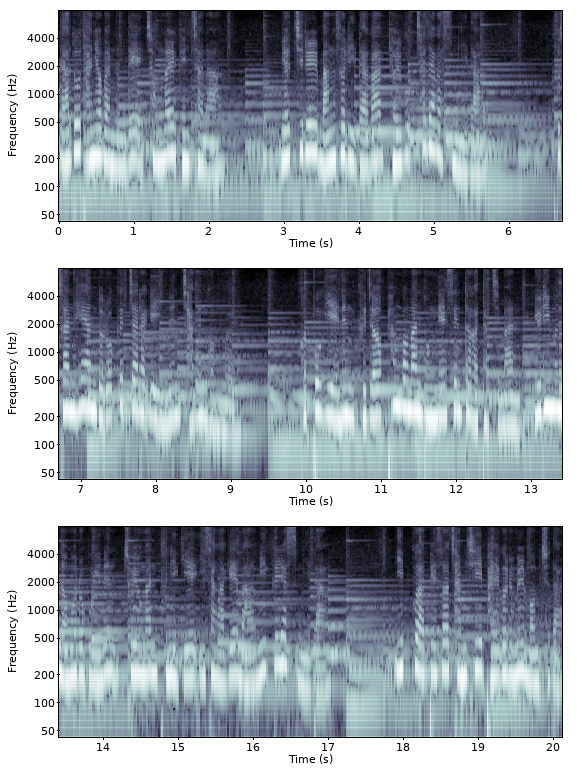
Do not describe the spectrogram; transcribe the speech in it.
나도 다녀봤는데 정말 괜찮아. 며칠을 망설이다가 결국 찾아갔습니다. 부산 해안도로 끝자락에 있는 작은 건물. 겉보기에는 그저 평범한 동네 센터 같았지만 유리문 너머로 보이는 조용한 분위기에 이상하게 마음이 끌렸습니다. 입구 앞에서 잠시 발걸음을 멈추다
